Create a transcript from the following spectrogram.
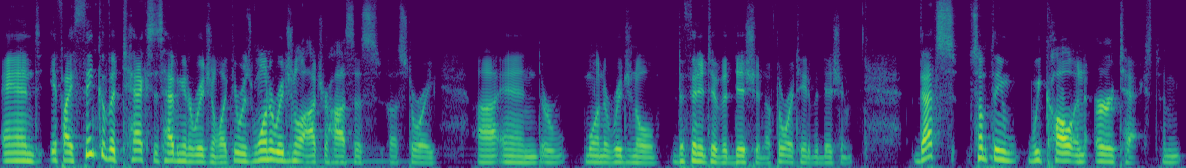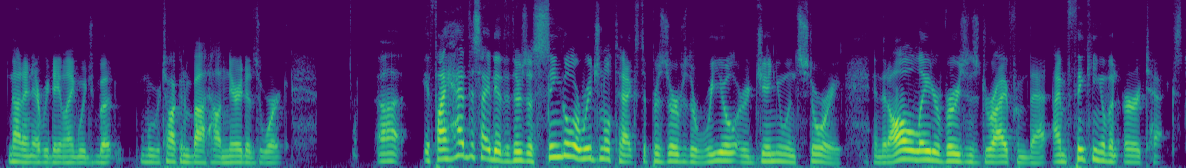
And if I think of a text as having an original, like there was one original Atrahasis uh, story uh, and or one original definitive edition, authoritative edition. That's something we call an ur text. Not in everyday language, but when we're talking about how narratives work. Uh, if I had this idea that there's a single original text that preserves the real or genuine story, and that all later versions derive from that, I'm thinking of an ur text.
